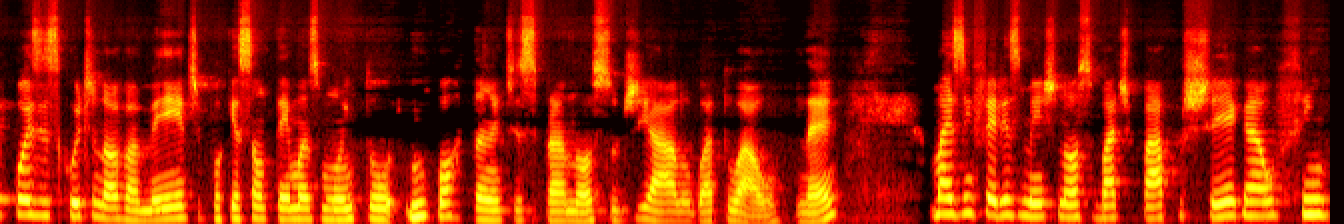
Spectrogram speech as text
depois escute novamente, porque são temas muito importantes para nosso diálogo atual, né? Mas infelizmente nosso bate-papo chega ao fim.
